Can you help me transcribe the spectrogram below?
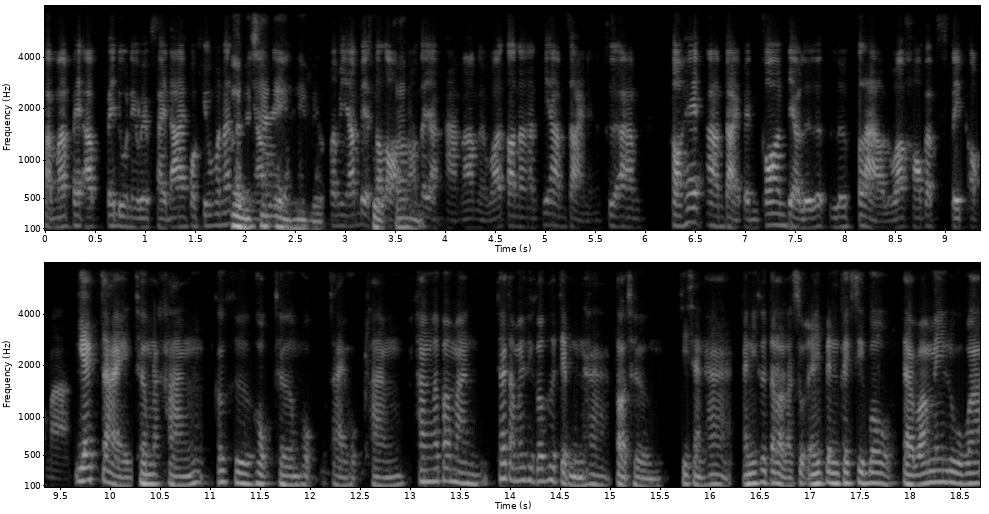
สามารถไปอัพไปดูในเว็บไซต์ได้เพราะคิดว่ามันน่าจะมีอัปเดตเออใช่ในเว็บมันมีอัปเดตถูกตลอดต้องเนาะแต่อยากถามอาร์มหน่อยว่าตอนนั้นที่อาร์มจ่ายเนี่ยคืออาร์ม เขาให้อาร์มจ่ายเป็นก้อนเดียวหรือหรือเปล่าหรือว่าเขาแบบสปลิตออกมา แยกจ่ายเทอมละครั้งก็คือ 6 เทอม6จ่าย6 ครั้ง ครั้งละประมาณ ถ้าจำไม่ผิดก็คือ 75,000ต่อเทอม4,500อันนี้คือตลอดหลักสูตรอันนี้เป็น flexible แต่ว่าไม่รู้ว่า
